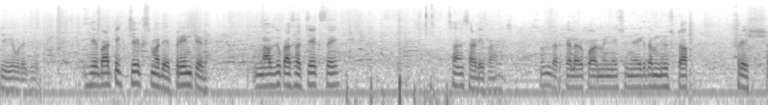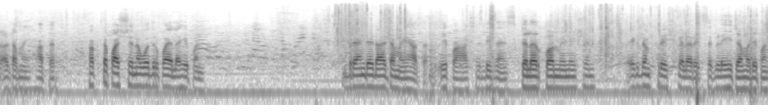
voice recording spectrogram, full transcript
हे एवढं घेऊ. हे बाटिक चेक्समध्ये प्रिंटेड नाजूक असा चेक्स आहे. छान साडी पहा. सुंदर कलर कॉम्बिनेशन एकदम न्यू स्टॉक फ्रेश आयटम आहे हा तर. फक्त पाचशे नव्वद रुपयाला हे पण. ब्रँडेड आयटम आहे हा तर. हे पहा असं डिझाईन्स कलर कॉम्बिनेशन एकदम फ्रेश कलर आहेत सगळे ह्याच्यामध्ये पण.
